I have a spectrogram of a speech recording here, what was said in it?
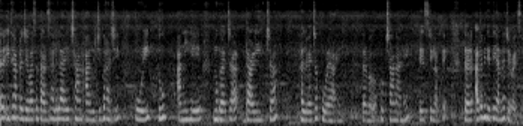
तर इथे आपल्या जेवाचा ताट झालेला आहे. छान आलूची भाजी पोळी तूप आणि हे मुगाच्या डाळीच्या हलव्याच्या पोळ्या आहे तर खूप छान आहे. टेस्टी लागते. तर आता मी तिथे यांना जेवायचं.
